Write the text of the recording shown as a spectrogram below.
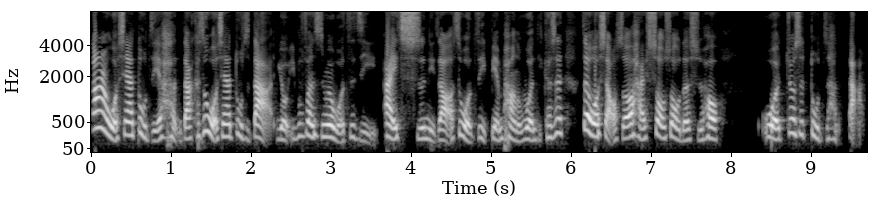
当然我现在肚子也很大，可是我现在肚子大有一部分是因为我自己爱吃，你知道，是我自己变胖的问题。可是在我小时候还瘦瘦的时候。我就是肚子很大，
